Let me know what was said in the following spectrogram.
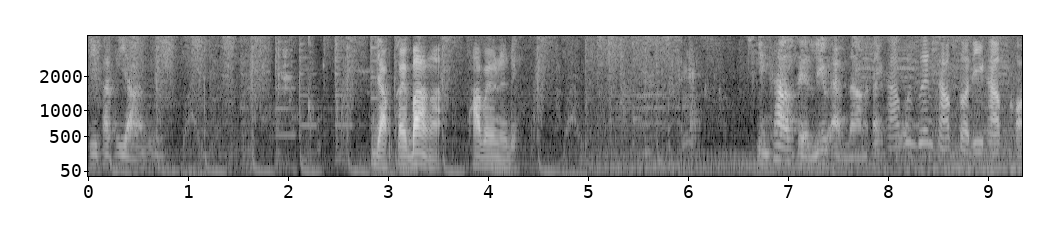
ที่พัทยามีอยากไปบ้างอะ พาไปหน่อยดิ กินข้าวเสร็จรีบอาบน้ำสวัสดีครับเพื่อนๆครับ สวัสดีครับ ขอ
